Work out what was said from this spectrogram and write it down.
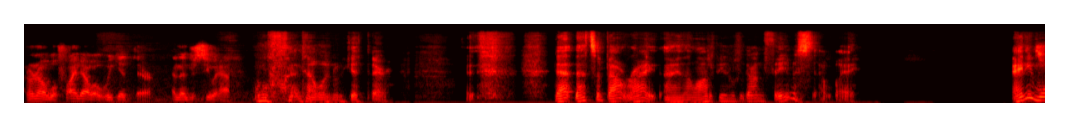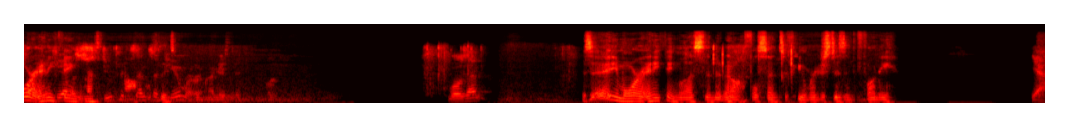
I don't know. We'll find out what we get there, and then just see what happens. We'll find out when we get there. That that's about right. I mean, a lot of people have gotten famous that way. Any It's more, fine if you have anything stupid sense of humor. I mean, what was that? is it any more, anything less than an awful sense of humor just isn't funny. Yeah.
